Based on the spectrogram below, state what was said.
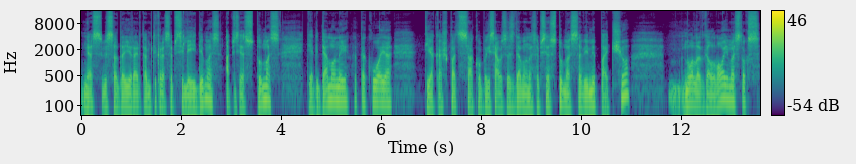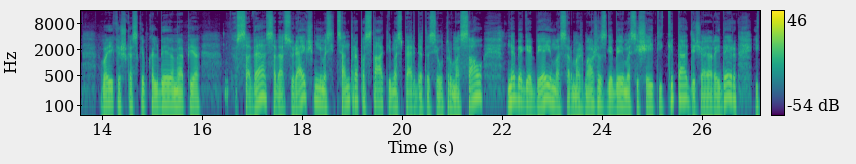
nes visada yra ir tam tikras apsileidimas, apsėstumas, tiek demonai atakuoja, tiek aš pats, sako, baisiausias demonas apsėstumas savimi pačiu, nuolat galvojimas toks vaikiškas, kaip kalbėjome apie save, savęs sureikšminimas, į centrą pastatymas, perdėtas jautrumas savo, nebegebėjimas ar maž mažas gebėjimas išeiti į kitą, didžiąją raidę ir į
